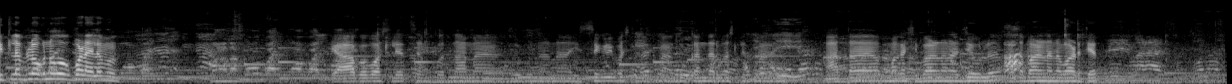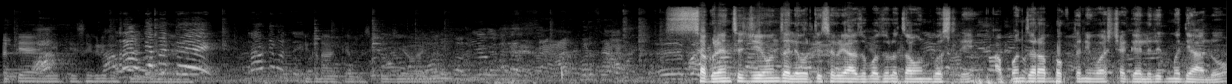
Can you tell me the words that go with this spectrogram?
इथला ब्लॉक नको पडायला मग. त्या आबा बसल्यात संपत नाना जोगू नाना ही सगळी बसलेत ना दुकानदार बसलेत ना. आता मगाशी बाळनाना जेवलं आता बाळनाना वाढत्यात. ते सगळी बसली इकडं आत्या बसते जेवायला. सगळ्यांचं जेवण झाल्यावरती सगळे आजूबाजूला जाऊन बसले. आपण जरा भक्त निवासच्या गॅलरीत मध्ये आलो.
